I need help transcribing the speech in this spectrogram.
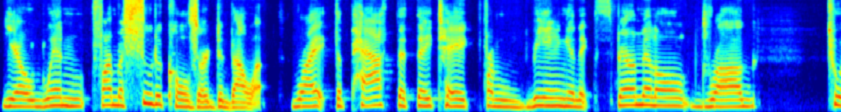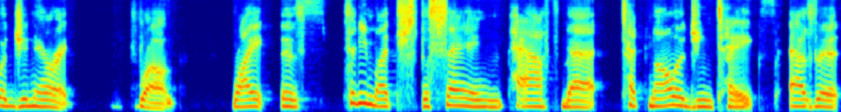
you know, when pharmaceuticals are developed, right? The path that they take from being an experimental drug to a generic drug, right, is pretty much the same path that technology takes as it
